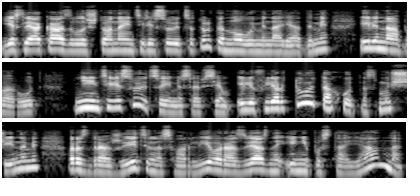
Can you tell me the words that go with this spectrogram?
Если оказывалось, что она интересуется только новыми нарядами, или наоборот, не интересуется ими совсем, или флиртует охотно с мужчинами, раздражительно, сварливо, развязно и непостоянно,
